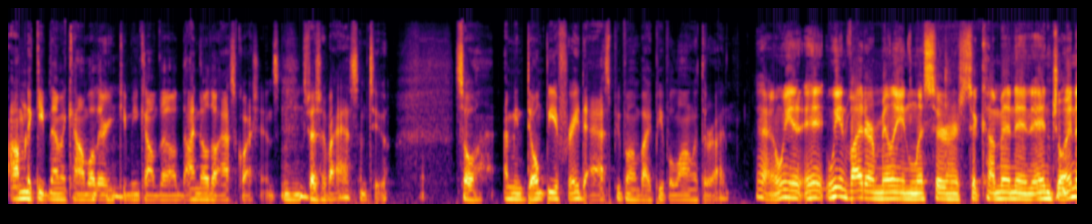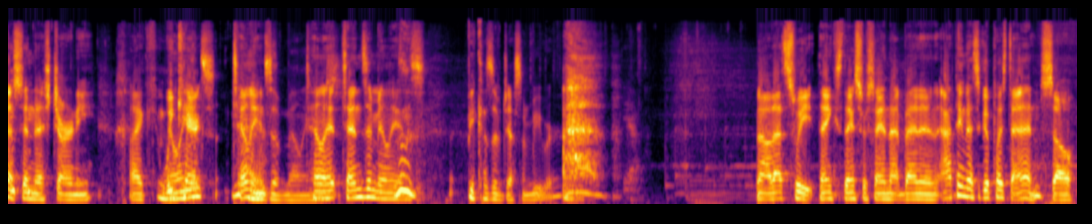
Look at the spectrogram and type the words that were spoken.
I'm gonna keep them accountable. They're gonna keep me mm-hmm. accountable. I know they'll ask questions, mm-hmm. especially if I ask them to. So I mean, don't be afraid to ask people, invite people along with the ride. yeah. And we we invite our million listeners to come in and, and join us in this journey. Like we Millions? care, Tens of millions. Ten- tens of millions. because of Justin Bieber. No, that's sweet. Thanks, thanks for saying that, Ben. And I think that's a good place to end. So,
